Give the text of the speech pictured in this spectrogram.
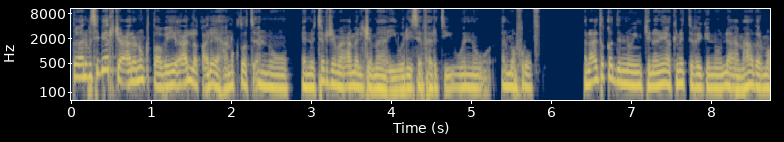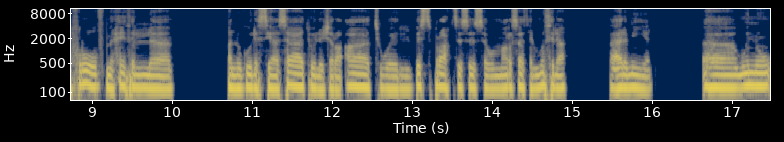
طيب أنا بس بيرجع على نقطة بيعلق عليها نقطة إنه إنه ترجمة عمل جماعي وليس فردي وإنه المفروض. أنا أعتقد إنه يمكن أنا وياك نتفق إنه نعم هذا المفروض من حيث خلينا نقول السياسات والإجراءات وال best practices أو الممارسات المثلى عالميا. آه وإنه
